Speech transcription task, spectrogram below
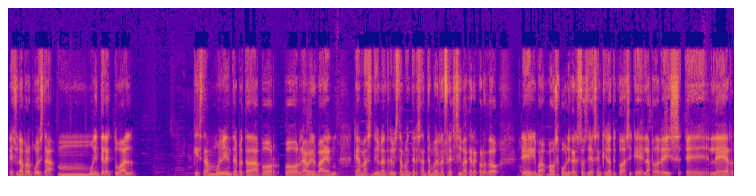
Es una propuesta muy intelectual, que está muy bien interpretada por, por Gabriel Byrne, que además dio una entrevista muy interesante, muy reflexiva, que recordó, eh, bueno, vamos a publicar estos días en Quinótico, así que la podréis eh, leer.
